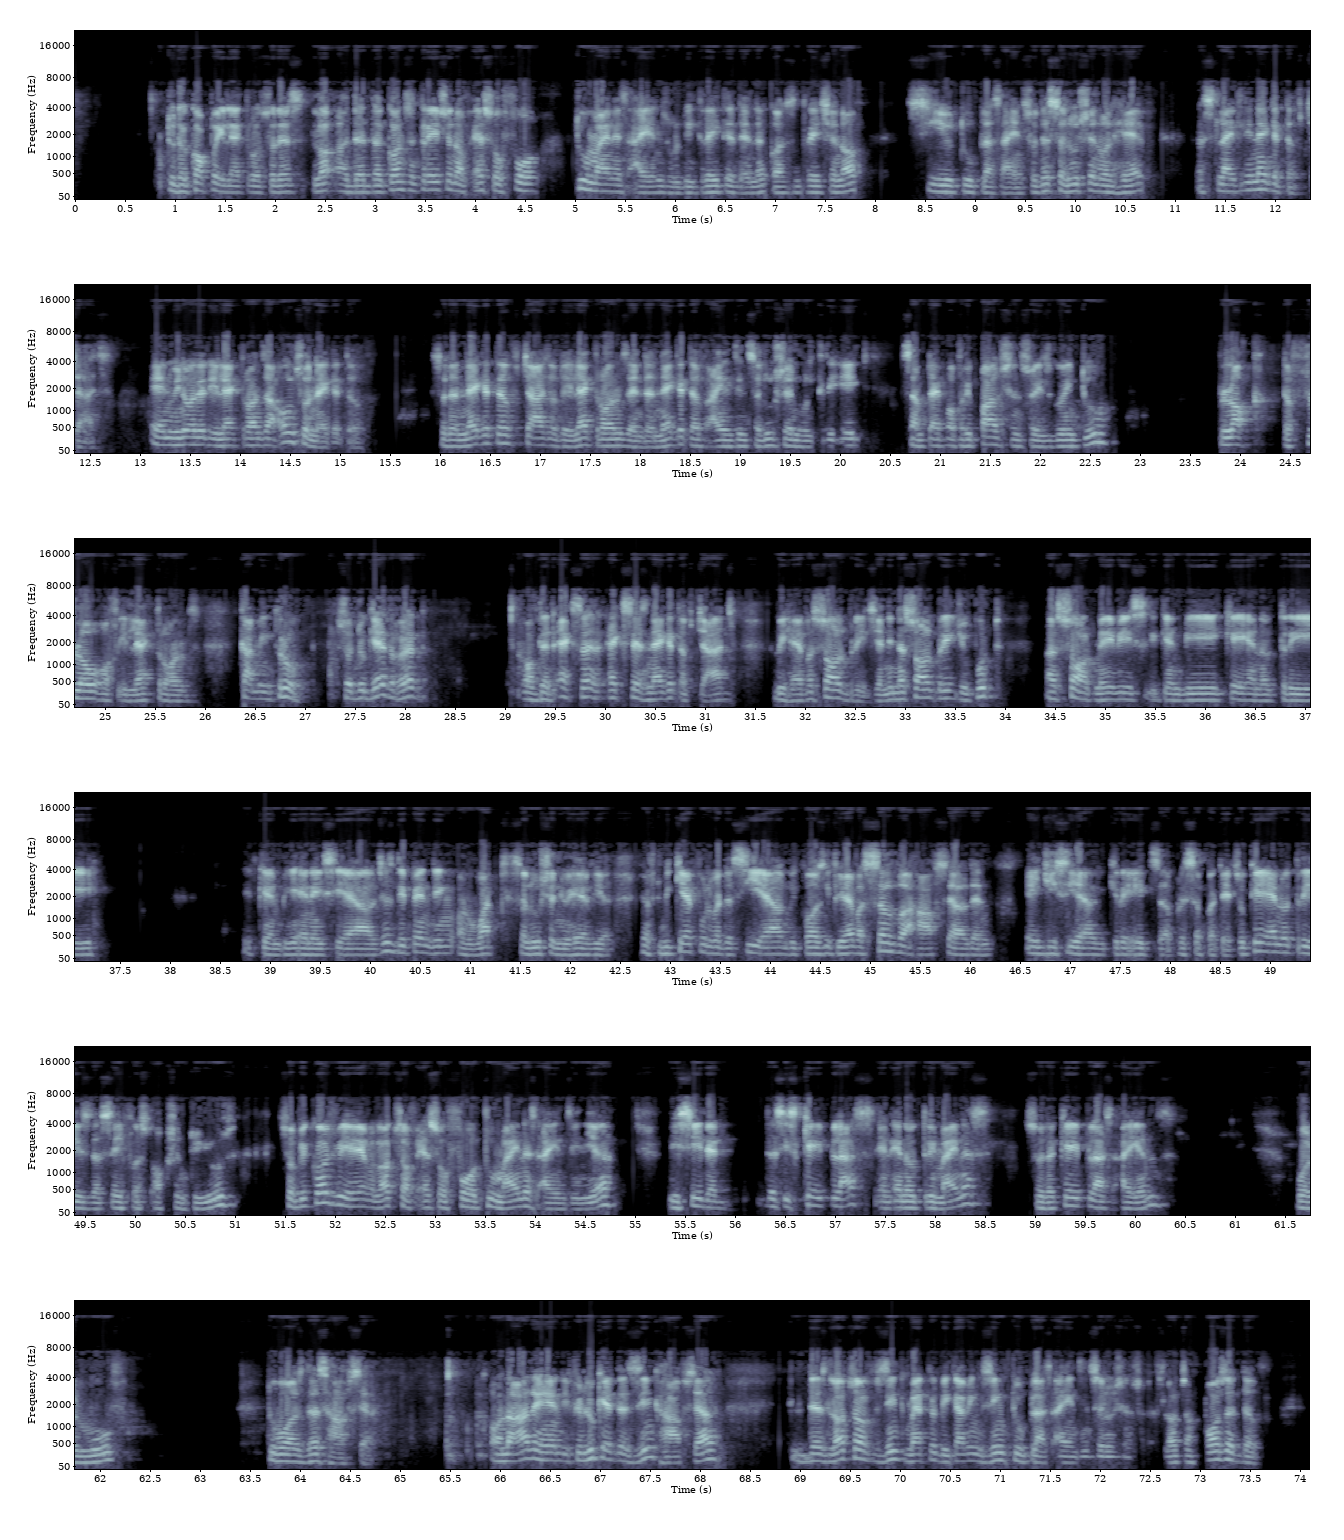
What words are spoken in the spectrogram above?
to the copper electrode. So there's uh, the, the concentration of SO4 2 minus ions will be greater than the concentration of Cu2 plus ions. So this solution will have a slightly negative charge. And we know that electrons are also negative. So the negative charge of the electrons and the negative ions in solution will create some type of repulsion. So it's going to block the flow of electrons coming through. So to get rid of that excess, excess negative charge, we have a salt bridge. And in a salt bridge, you put a salt, maybe it can be KNO3, it can be NaCl, just depending on what solution you have here. You have to be careful with the Cl because if you have a silver half cell, then AgCl creates a precipitate. So KNO3 is the safest option to use. So because we have lots of SO4 2 minus ions in here, we see that this is K plus and NO3 minus. So the K plus ions will move towards this half cell. On the other hand, if you look at the zinc half cell, there's lots of zinc metal becoming zinc 2 plus ions in solution. So there's lots of positive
